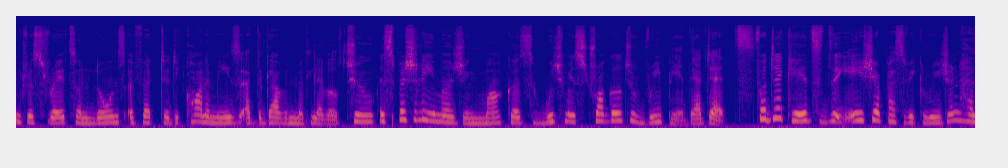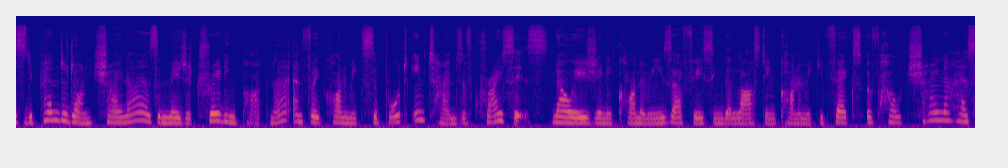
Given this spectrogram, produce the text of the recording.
interest rates on loans affected economies at the government level too, especially emerging markets which may struggle to repay their debts. For decades, the Asia-Pacific region has depended on China as a major trading partner and for economic support in times of crisis. Now Asian economies are facing the lasting economic effects of how China has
